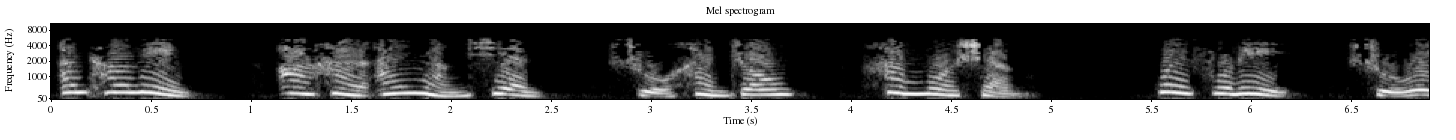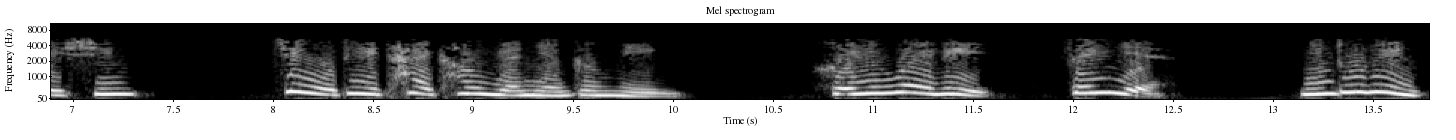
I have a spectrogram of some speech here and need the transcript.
安康令二汉安阳县属汉中，汉末省。魏复立属魏兴。晋武帝太康元年更名。何因未立，非也。宁都令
